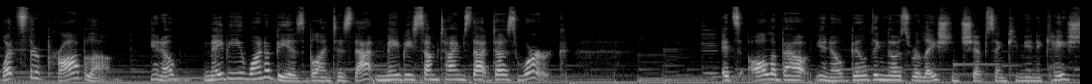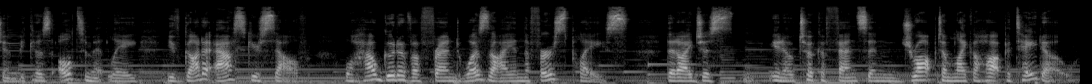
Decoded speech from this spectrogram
What's their problem? You know, maybe you want to be as blunt as that, and maybe sometimes that does work. It's all about, you know, building those relationships and communication because ultimately you've got to ask yourself, well, how good of a friend was I in the first place? That I just, you know, took offense and dropped him like a hot potato.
